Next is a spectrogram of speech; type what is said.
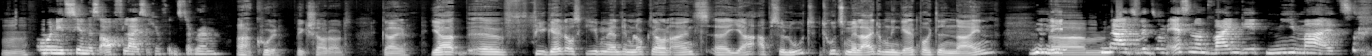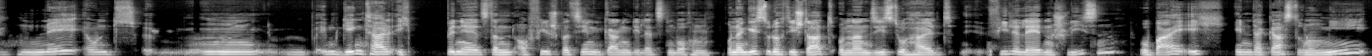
mhm. kommunizieren das auch fleißig auf Instagram. Ah, cool. Big Shoutout. Geil. Ja, äh, viel Geld ausgegeben während dem Lockdown 1. Äh, ja, absolut. Tut's mir leid um den Geldbeutel? Nein. Nee, ähm, niemals, wenn es um Essen und Wein geht, niemals. Nee, und äh, im Gegenteil, ich bin ja jetzt dann auch viel spazieren gegangen die letzten Wochen. Und dann gehst du durch die Stadt und dann siehst du halt viele Läden schließen. Wobei ich in der Gastronomie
